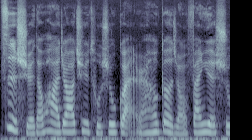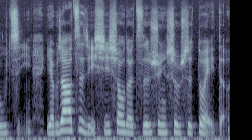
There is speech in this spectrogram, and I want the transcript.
自学的话，就要去图书馆，然后各种翻阅书籍，也不知道自己吸收的资讯是不是对的。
